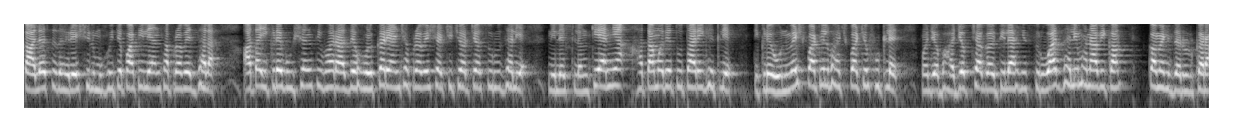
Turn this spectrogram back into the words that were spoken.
कालच धैर्यशील मोहिते पाटील यांचा प्रवेश झाला. आता इकडे भूषण सिंह राजे होळकर यांच्या प्रवेशाची चर्चा सुरू झाली आहे. निलेश लंके यांनी हातामध्ये तुतारी घेतली आहे. तिकडे उन्मेष पाटील भाजपाचे फुटलेत. म्हणजे भाजपच्या गळतीला ही सुरुवात झाली म्हणावी का? कमेंट जरूर करा.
